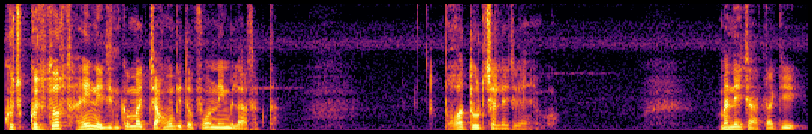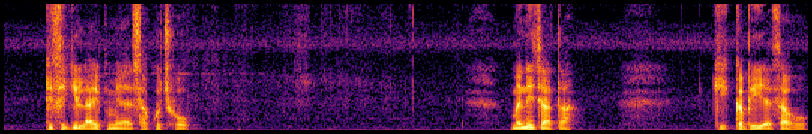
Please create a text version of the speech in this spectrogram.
कुछ कुछ दोस्त हैं ही नहीं जिनको मैं चाहूँ भी तो फ़ोन नहीं मिला सकता। बहुत दूर चले गए हैं वो। मैं नहीं चाहता कि किसी की लाइफ में ऐसा कुछ हो। मैं नहीं चाहता कि कभी ऐसा हो।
